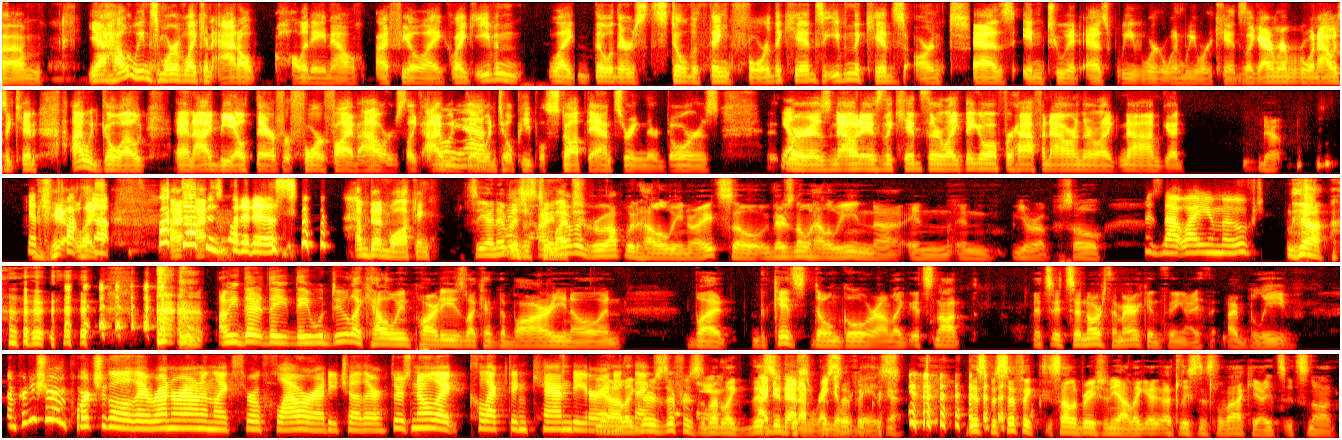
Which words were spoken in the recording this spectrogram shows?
um yeah, Halloween's more of like an adult holiday now. I feel like like even like though there's still the thing for the kids, even the kids aren't as into it as we were when we were kids. Like I remember when I was a kid, I would go out and I'd be out there for 4 or 5 hours. Like I Oh, would yeah. go until people stopped answering their doors. Yep. Whereas nowadays the kids they're like they go out for half an hour and they're like, "Nah, I'm good." Yeah. It's Yeah, fucked like, up. Fucked I- up I- is what it is. I'm done walking. See, I never, This is too I much. never grew up with Halloween, right? So there's no Halloween uh, in in Europe. So is that why you moved? yeah, I mean, they they they would do like Halloween parties, like at the bar, you know, and but the kids don't go around. Like it's not, it's it's a North American thing, I th- I believe. I'm pretty sure in Portugal they run around and like throw flour at each other. There's no like collecting candy or yeah, anything. like there's differences, but like this, I do that on regular specific- days. yeah. this specific celebration, yeah, like at at least in Slovakia, it's it's not.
